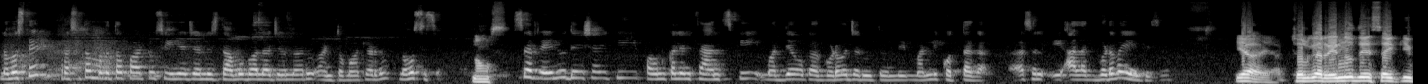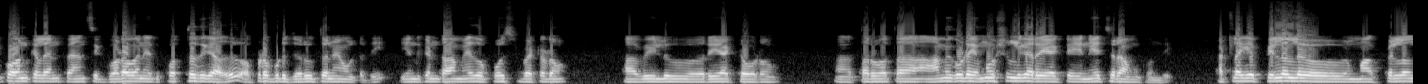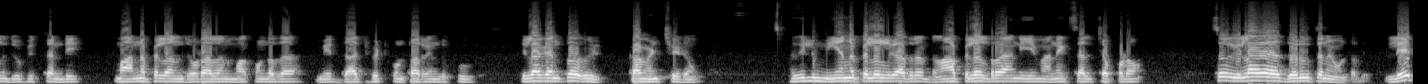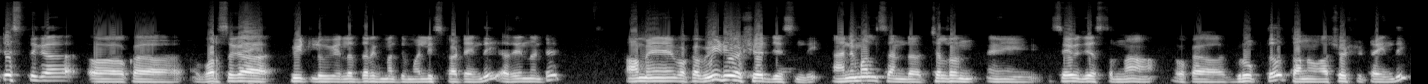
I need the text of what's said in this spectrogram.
నమస్తే ప్రస్తుతం మనతో పాటు సీనియర్ జర్నలిస్ట్ దాము బాలాజీ ఉన్నారు. ఆయనతో మాట్లాడదాం. నమస్తే సార్. నమస్తే. సార్ రేణు దేశాయ్కి పవన్ కళ్యాణ్ ఫ్యాన్స్కి మధ్య ఒక గొడవ జరుగుతుంది మళ్ళీ కొత్తగా. అసలు అలా గొడవ ఏంటి సార్? యా యాక్చువల్గా రేణు దేశాయ్కి పవన్ కళ్యాణ్ ఫ్యాన్స్కి గొడవ అనేది కొత్తది కాదు. అప్పుడప్పుడు జరుగుతూనే ఉంటుంది. ఎందుకంటే ఆమె ఏదో పోస్ట్ పెట్టడం ఆ వీళ్ళు రియాక్ట్ అవ్వడం తర్వాత ఆమె కూడా ఎమోషనల్గా రియాక్ట్ అయ్యే నేచర్ ఆమెకుంది. అట్లాగే పిల్లలు మాకు పిల్లల్ని చూపించండి మా అన్న పిల్లల్ని చూడాలని మాకు ఉండదా మీరు దాచిపెట్టుకుంటారు ఎందుకు? ఇలాగంతా కామెంట్ చేయడం. వీళ్ళు మీ అన్న పిల్లలు కాదురా నా పిల్లలు రా అని ఏమి అనేకసార్లు చెప్పడం. సో ఇలా జరుగుతూనే ఉంటుంది. లేటెస్ట్గా ఒక వరుసగా ట్వీట్లు వీళ్ళిద్దరికి మధ్య మళ్ళీ స్టార్ట్ అయింది. అదేంటంటే ఆమె ఒక వీడియో షేర్ చేసింది. యానిమల్స్ అండ్ చిల్డ్రన్ సేవ్ చేస్తున్న ఒక గ్రూప్తో తను అసోసియేట్ అయింది.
